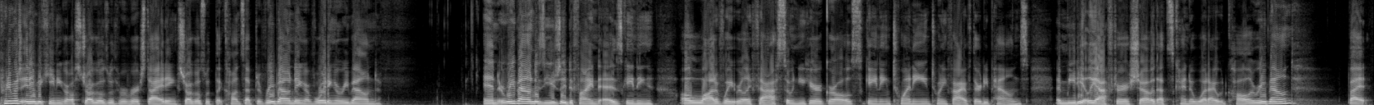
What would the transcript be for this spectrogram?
pretty much any bikini girl struggles with reverse dieting, struggles with the concept of rebounding, or avoiding a rebound. And a rebound is usually defined as gaining a lot of weight really fast. So when you hear girls gaining 20, 25, 30 pounds immediately after a show, that's kind of what I would call a rebound. But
